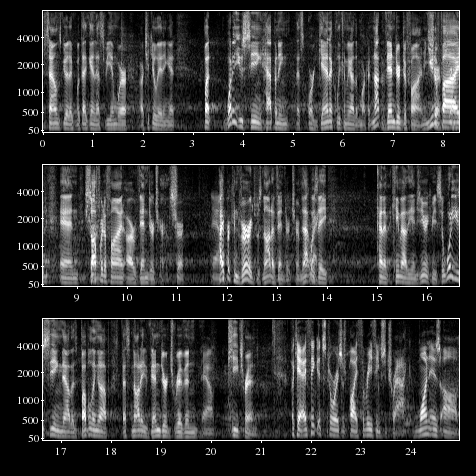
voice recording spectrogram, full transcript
sounds good, but again, that's VMware articulating it. But what are you seeing happening that's organically coming out of the market? Not vendor defined. Sure, unified and software defined are vendor terms. Sure. Yeah. Hyperconverged was not a vendor term. That was a kind of came out of the engineering community. So what are you seeing now that's bubbling up that's not a vendor driven Yeah. key trend? Okay, I think in storage, there's probably three things to track. One is um,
